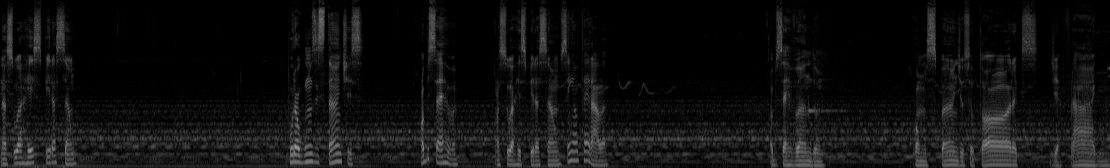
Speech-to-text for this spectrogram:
na sua respiração. Por alguns instantes, observa a sua respiração sem alterá-la. Observando como expande o seu tórax, diafragma.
